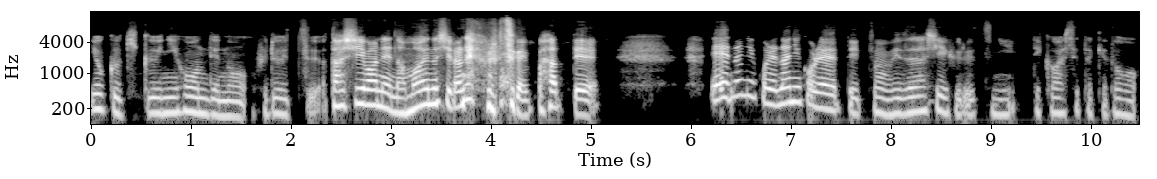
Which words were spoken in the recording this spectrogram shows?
よく聞く日本でのフルーツ。私はね、名前の知らないフルーツがいっぱいあって、え、何これ何これ？っていつも珍しいフルーツに出くわしてたけど、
